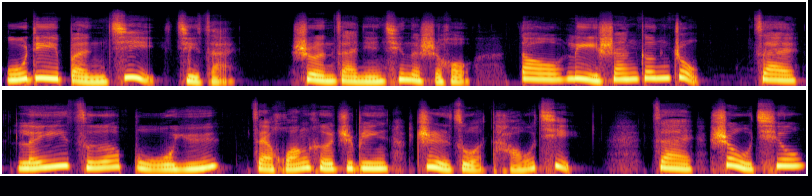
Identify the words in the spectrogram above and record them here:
武帝本纪》记载，舜在年轻的时候到骊山耕种，在雷泽捕鱼，在黄河之滨制作陶器，在寿丘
